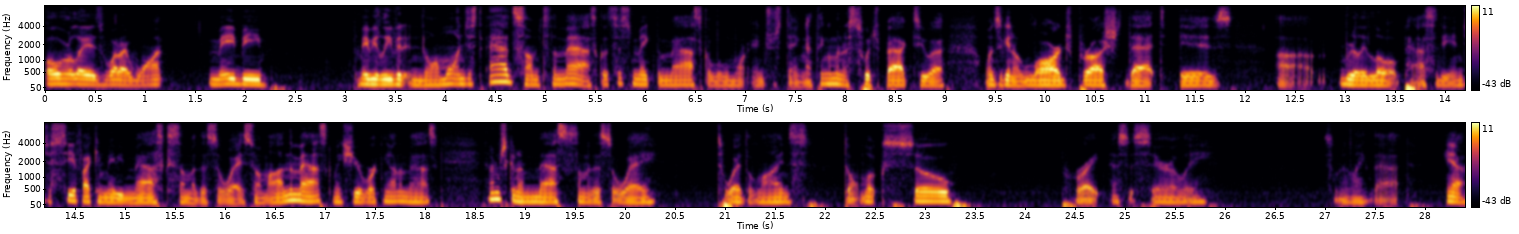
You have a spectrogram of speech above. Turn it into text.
overlay is what I want. Maybe maybe leave it in normal and just add some to the mask. Let's just make the mask a little more interesting. I think I'm going to switch back to a once again a large brush that is uh, really low opacity and just see if I can maybe mask some of this away. So I'm on the mask, make sure you're working on the mask, and I'm just going to mask some of this away to where the lines don't look so bright necessarily. Something like that. Yeah.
